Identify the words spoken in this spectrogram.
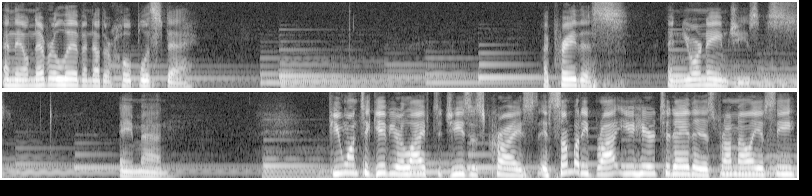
and they'll never live another hopeless day. I pray this in your name, Jesus. Amen. If you want to give your life to Jesus Christ, if somebody brought you here today that is from LEFC,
